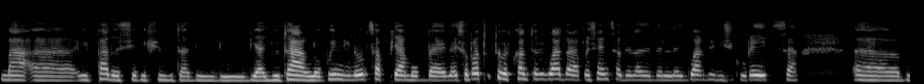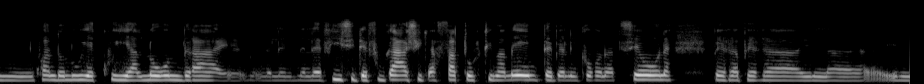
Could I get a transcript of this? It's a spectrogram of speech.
ma eh, il padre si rifiuta di, di, di, aiutarlo, quindi non sappiamo bene, soprattutto per quanto riguarda la presenza della, delle guardie di sicurezza ehm, quando lui è qui a Londra, eh, nelle, nelle, visite fugaci che ha fatto ultimamente per l'incoronazione, per, per uh, il, il,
